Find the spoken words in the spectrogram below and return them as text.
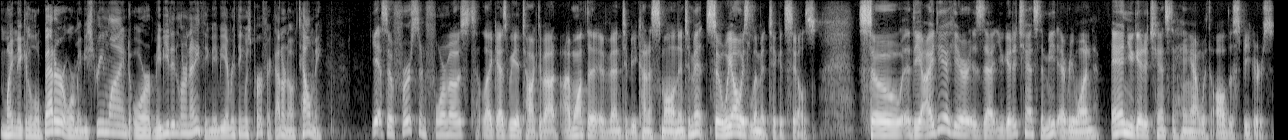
might make it a little better, or maybe streamlined, or maybe you didn't learn anything. Maybe everything was perfect. I don't know. Tell me. Yeah, so first and foremost, like as we had talked about, I want the event to be kind of small and intimate. So we always limit ticket sales. So the idea here is that you get a chance to meet everyone and you get a chance to hang out with all the speakers.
